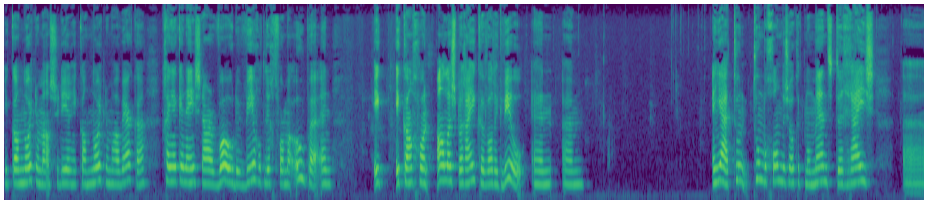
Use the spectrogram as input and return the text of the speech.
je kan nooit normaal studeren, je kan nooit normaal werken. Ging ik ineens naar: wow, de wereld ligt voor me open. En ik, ik kan gewoon alles bereiken wat ik wil. En um, en ja, toen, toen begon dus ook het moment, de reis uh,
